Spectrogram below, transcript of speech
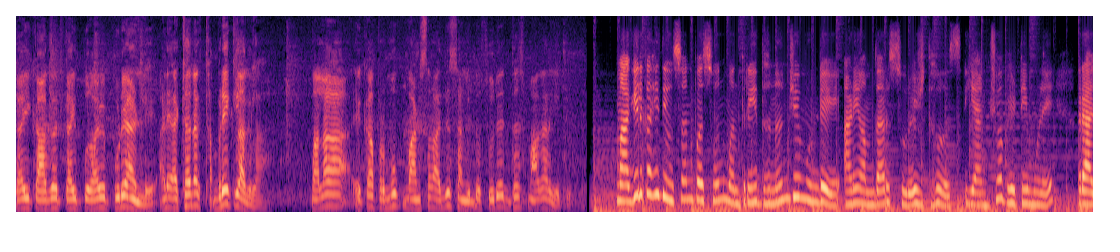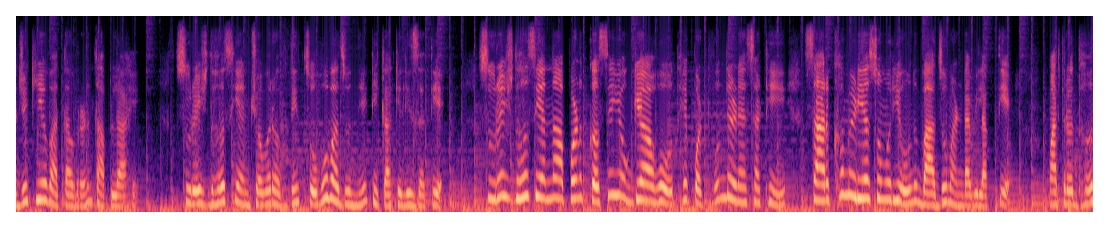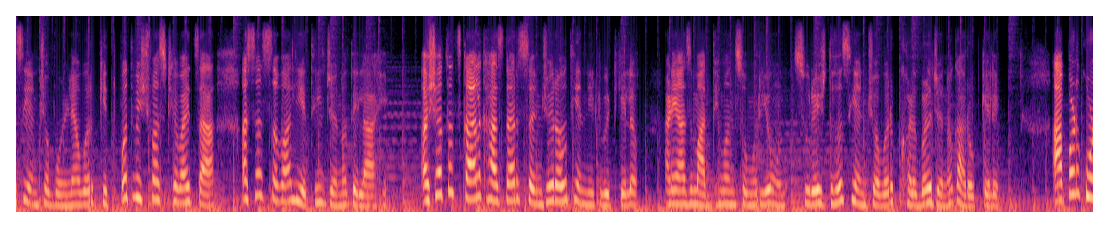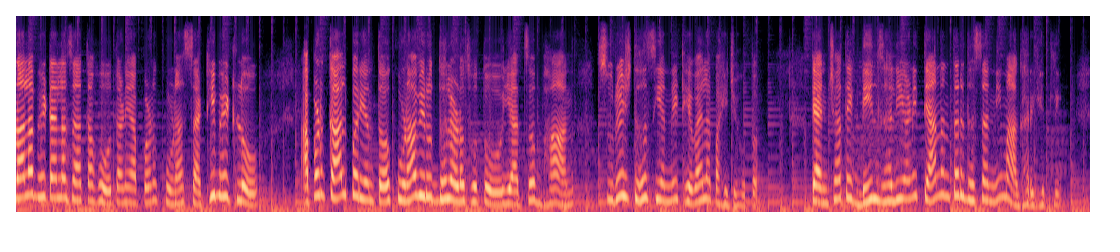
काही कागद काही पुरावे पुढे आणले आणि अचानक ब्रेक लागला. मला एका प्रमुख माणसानं आधीच सांगितलं सुरेश धस माघार घेतील. मागील काही दिवसांपासून मंत्री धनंजय मुंडे आणि आमदार सुरेश धस यांच्या भेटीमुळे राजकीय वातावरण तापलं आहे. सुरेश धस यांच्यावर अगदी चोहोबाजूंनी टीका केली जाते सुरेश धस यांना आपण कसे योग्य आहोत हे पटवून देण्यासाठी सारखं मीडियासमोर येऊन बाजू मांडावी लागतीये. मात्र धस यांच्या बोलण्यावर कितपत विश्वास ठेवायचा असा सवाल येथील जनतेला आहे. अशातच काल खासदार संजय राऊत यांनी ट्विट केलं आणि आज माध्यमांसमोर येऊन सुरेश धस यांच्यावर खळबळजनक आरोप केले. आपण कुणाला भेटायला जात आहोत आणि आपण कुणासाठी भेटलो? आपण कालपर्यंत कुणाविरुद्ध लढत होतो याचं भान सुरेश धस यांनी ठेवायला पाहिजे होतं. त्यांच्यात एक डील झाली आणि त्यानंतर धसांनी माघार घेतली.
